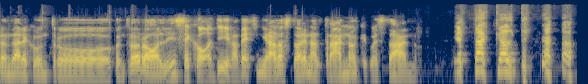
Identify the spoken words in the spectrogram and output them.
per andare contro, contro Rollins e Cody, vabbè, finirà la storia un altro anno anche quest'anno. E attacca al tram.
